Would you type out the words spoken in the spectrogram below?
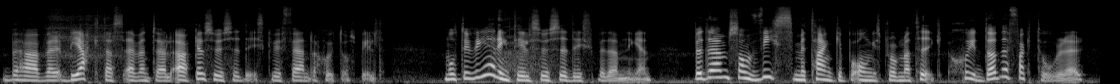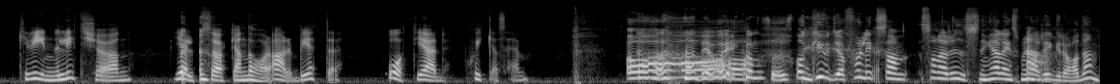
behöver beaktas eventuell ökad suicidrisk vid förändrad sjukdomsbild. Motivering till suicidriskbedömningen bedöms som viss med tanke på ångestproblematik, skyddade faktorer, kvinnligt kön, hjälpsökande har arbete. Åtgärd skickas hem. Oh, det var ju konstigt. Åh oh, gud, jag får liksom såna rysningar längs med ja. ryggraden.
